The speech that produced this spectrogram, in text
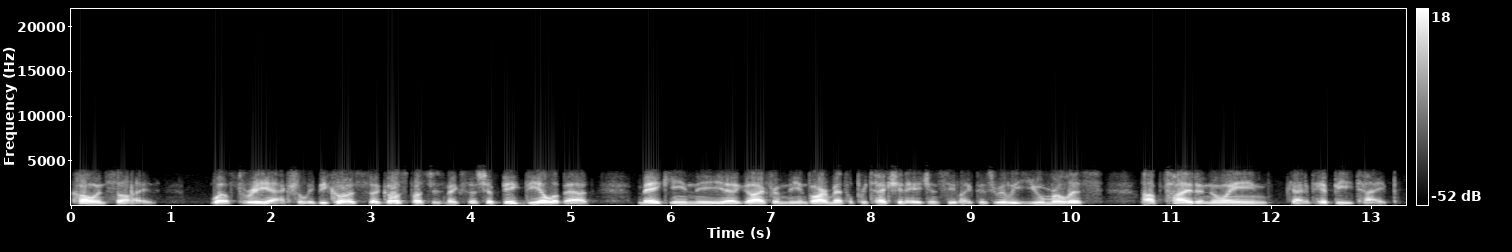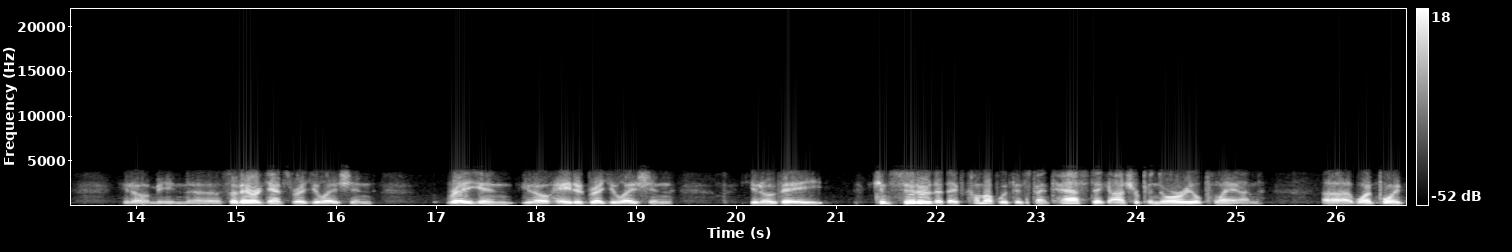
coincide. Well, three actually, because uh, Ghostbusters makes such a big deal about making the uh, guy from the Environmental Protection Agency like this really humorless, uptight, annoying kind of hippie type. You know, I mean, uh, so they're against regulation. Reagan, you know, hated regulation. You know, they consider that they've come up with this fantastic entrepreneurial plan. Uh, at one point,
